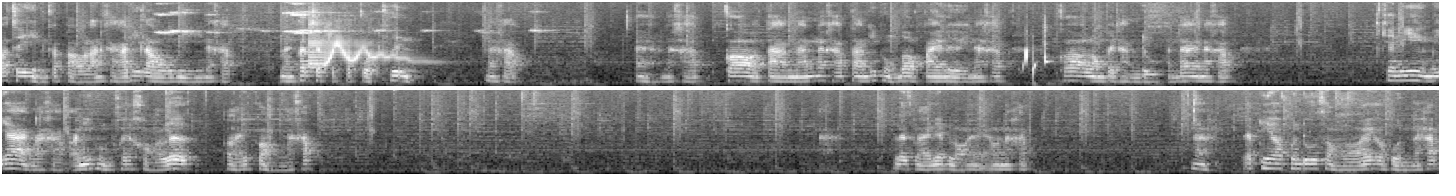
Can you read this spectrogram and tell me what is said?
ก็จะเห็นกระเป๋าร้านค้าที่เรามีนะครับ มันก็จะปรากฏขึ้นนะครับอ่านะครับ ก็ตามนั้นนะครับตามที่ผมบอกไปเลยนะครับ ก็ลองไปทำดูกันได้นะครับ แค่นี้เองไม่ยากนะครับ อันนี้ผมจะขอเลิกไลฟ์ก่อนนะครับเลิกไลฟ์เรียบร้อยแล้วนะครับอะแป๊บเดียวคนดู 200กว่าคนนะครับ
